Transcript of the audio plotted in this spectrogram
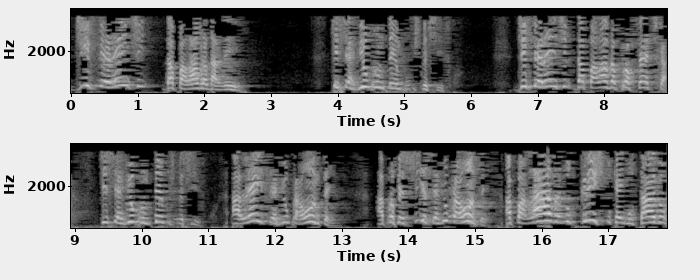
diferente da palavra da lei que serviu para um tempo específico. Diferente da palavra profética, que serviu para um tempo específico. A lei serviu para ontem. A profecia serviu para ontem. A palavra do Cristo, que é imutável,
